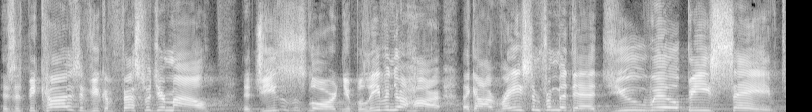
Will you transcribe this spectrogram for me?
it says, Because if you confess with your mouth that Jesus is Lord, you believe in your heart that God raised him from the dead, you will be saved.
